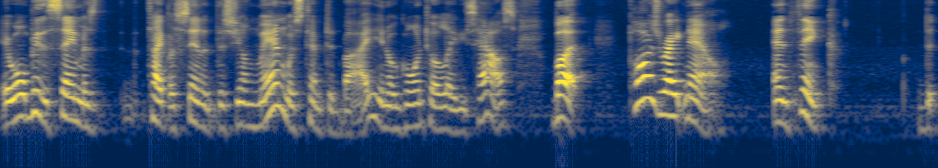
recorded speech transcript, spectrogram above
It won't be the same as the type of sin that this young man was tempted by, you know, going to a lady's house. But pause right now and think. D-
